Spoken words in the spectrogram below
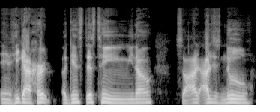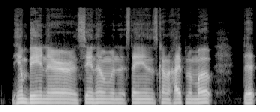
and he got hurt against this team, you know. So I, I just knew him being there and seeing him in the stands, kind of hyping him up, that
